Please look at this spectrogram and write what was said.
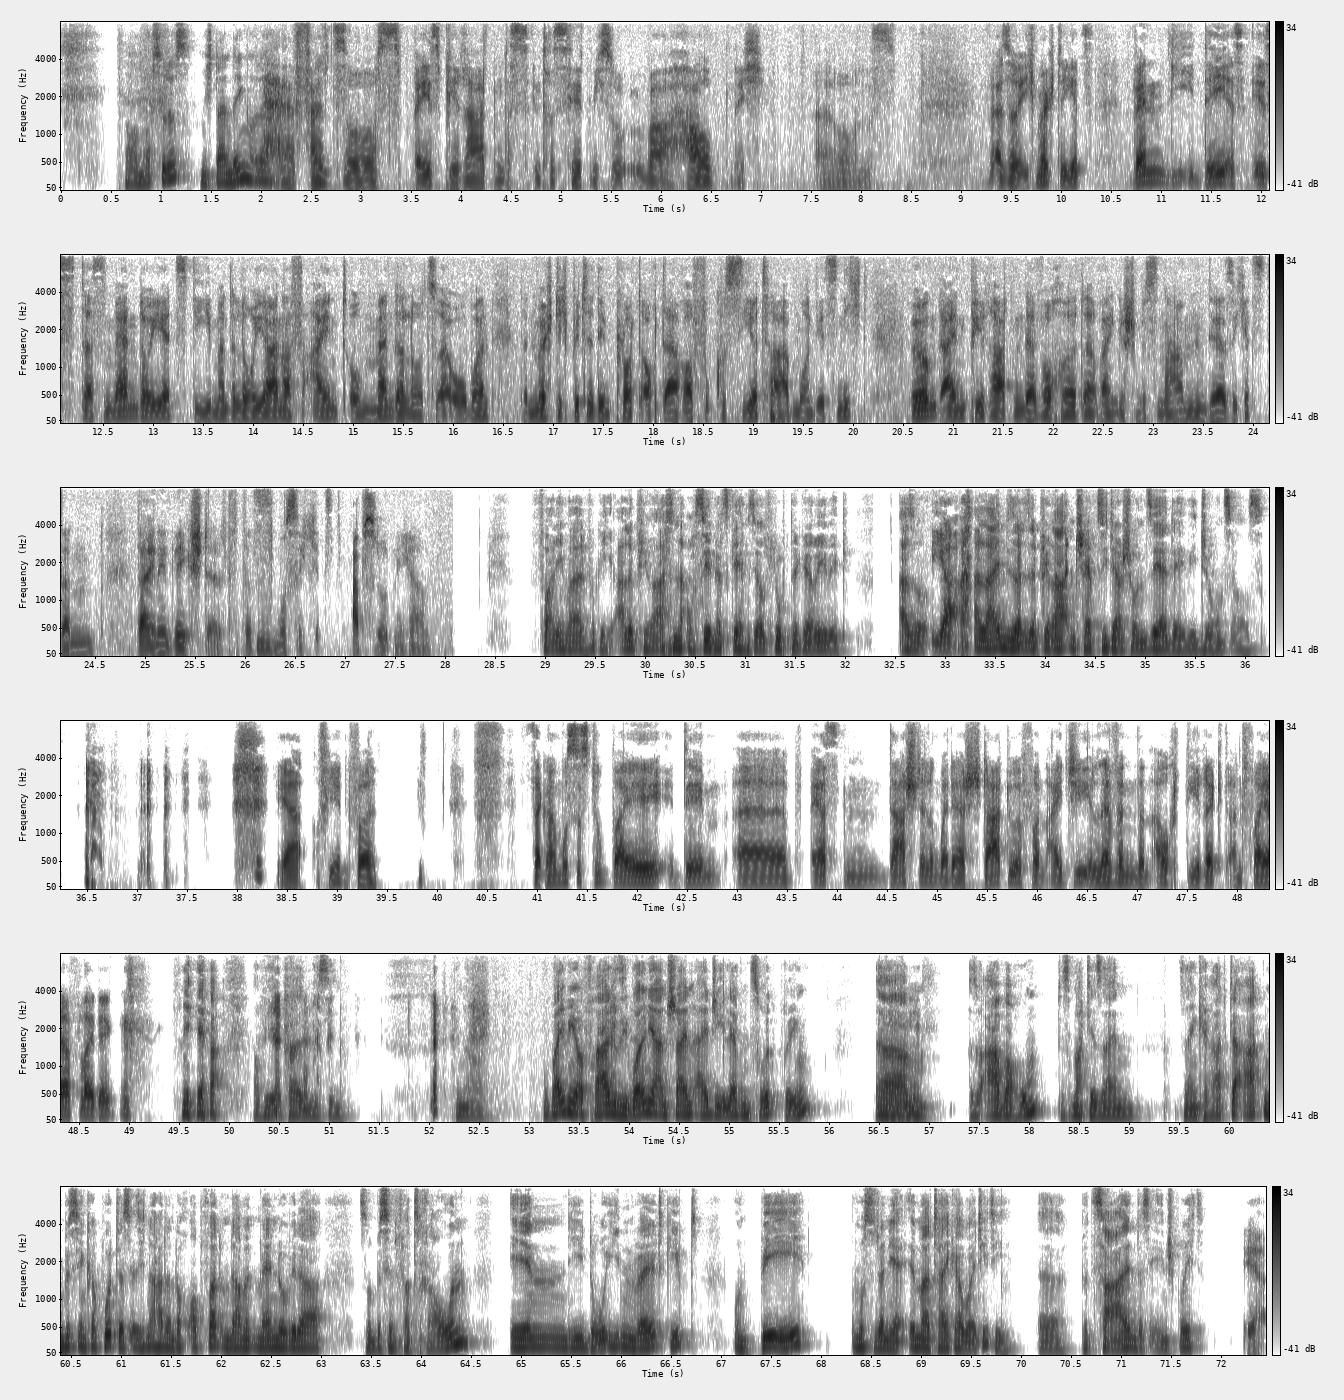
Warum hoffst du das? Nicht dein Ding, oder? Äh, falls so Space-Piraten, das interessiert mich so überhaupt nicht. Also, das, also ich möchte jetzt, wenn die Idee es ist, dass Mando jetzt die Mandalorianer vereint, um Mandalore zu erobern, dann möchte ich bitte den Plot auch darauf fokussiert haben und jetzt nicht irgendeinen Piraten der Woche da reingeschmissen haben, der sich jetzt dann da in den Weg stellt. Das Hm. muss ich jetzt absolut nicht haben. Vor allem, weil halt wirklich alle Piraten aussehen, als kämen sie aus Flucht der Karibik. Also, Ja, allein dieser, dieser Piratenchef sieht ja schon sehr Davy Jones aus. ja, auf jeden Fall. Sag mal, musstest du bei dem äh, ersten Darstellung bei der Statue von IG-11 dann auch direkt an Firefly denken? ja, auf jeden Fall ein bisschen. genau. Wobei ich mich auch frage, sie wollen ja anscheinend IG-11 zurückbringen. Ähm, Mhm. Also A, warum? Das macht ja seinen, seinen Charakter-Arc ein bisschen kaputt, dass er sich nachher dann doch opfert und damit Mando wieder so ein bisschen Vertrauen in die Droidenwelt gibt. Und B, musst du dann ja immer Taika Waititi äh, bezahlen, dass er ihn spricht. Ja,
